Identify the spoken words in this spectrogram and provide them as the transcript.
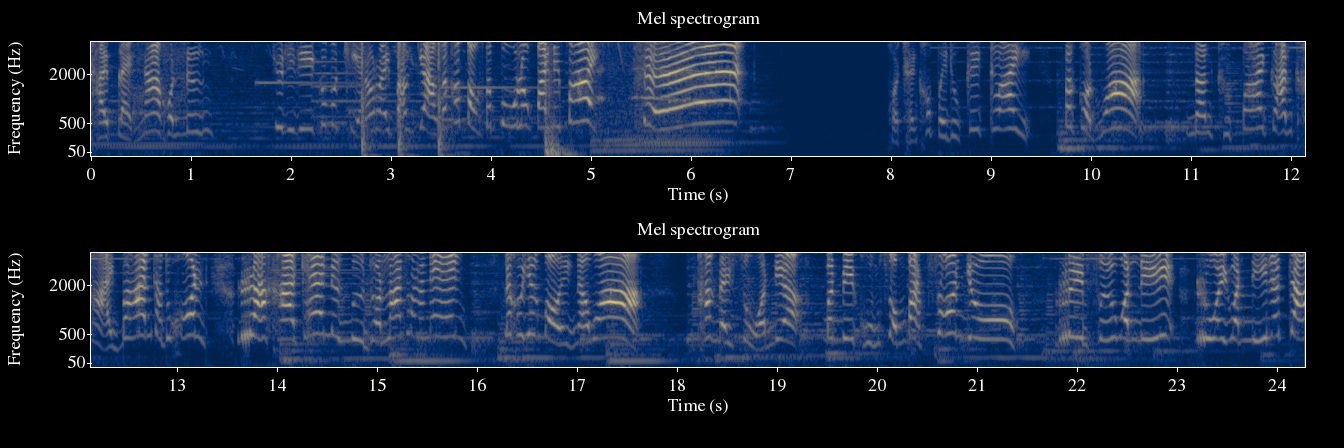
ชายแปลกหน้าคนหนึ่งอยู่ดีๆก็มาเขียนอะไรบางอย่างแล้วก็ตอกตะปูลงไปในป้าย พอฉันเข้าไปดูใกล้ๆ ปรากฏว่า นั่นคือป้ายการขายบ้านค่ะทุกคน ราคาแค่หนึ่งหมื่นดอลลาร์เท่านั้นเอง แล้วเขายังบอกอีกนะว่า ข้างในสวนเนี่ยมันมีขุมสมบัติซ่อนอยู่ รีบซื้อวันนี้ รวยวันนี้นะจ๊ะ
